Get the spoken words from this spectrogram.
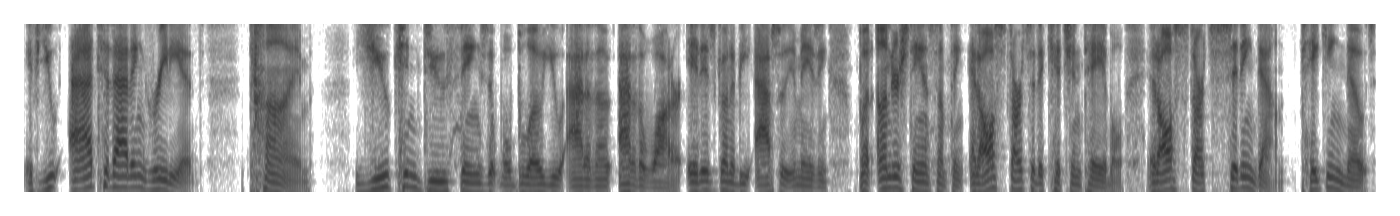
If you add to that ingredient time, you can do things that will blow you out of the out of the water. It is going to be absolutely amazing. But understand something. It all starts at a kitchen table. It all starts sitting down, taking notes,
